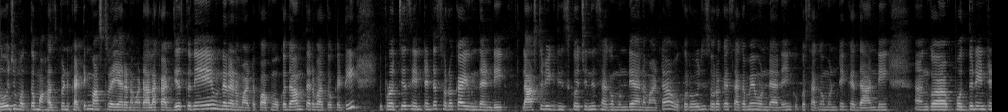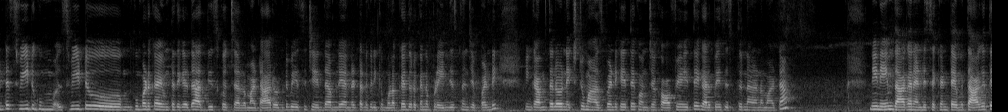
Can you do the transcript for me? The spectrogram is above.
రోజు మొత్తం మా హస్బెండ్ కటింగ్ మాస్టర్ అయ్యారనమాట అలా కట్ చేస్తూనే ఉన్నారనమాట పాపం ఒకదాం తర్వాత ఒకటి. ఇప్పుడు వచ్చేసి ఏంటంటే సొరకాయ ఉందండి. లాస్ట్ వీక్ తీసుకొచ్చింది సగం ఉండే అనమాట ఒకరోజు సొరకాయ సగమే ఉండాలి ఇంకొక సగం ఉంటే ఇంకా దాన్ని ఇంకా పొద్దున ఏంటంటే స్వీట్ గుమ్మ స్వీటు గుమ్మడికాయ ఉంటుంది కదా అది తీసుకొచ్చారనమాట ఆ రెండు వేసి చేద్దాంలే అన్నట్టు అనుకుని ఇంక ములక్కాయ దొరకనప్పుడు ఏం చేస్తాను చెప్పండి. ఇంకా అంతలో నెక్స్ట్ మా హస్బెండ్కి అయితే కొంచెం కాఫీ అయితే కలిపేసి ఇస్తున్నాను అనమాట నేనేం తాగానండి. సెకండ్ టైం తాగితే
